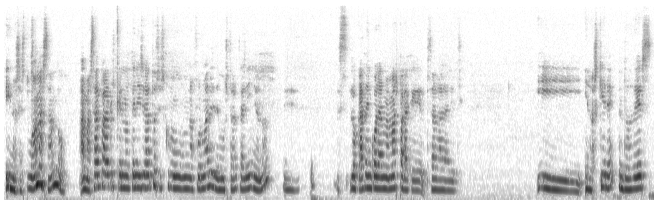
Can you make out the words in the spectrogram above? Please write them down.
y nos estuvo amasando. Amasar para los que no tenéis gatos es como una forma de demostrar cariño, ¿no? Eh, lo que hacen con las mamás para que salga la leche. Y, los quiere, entonces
